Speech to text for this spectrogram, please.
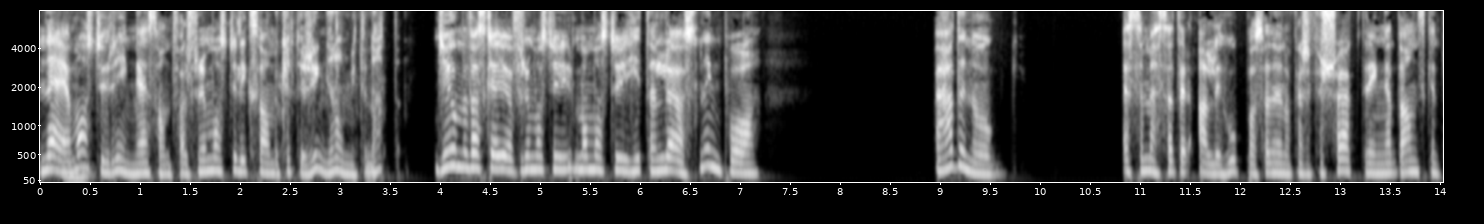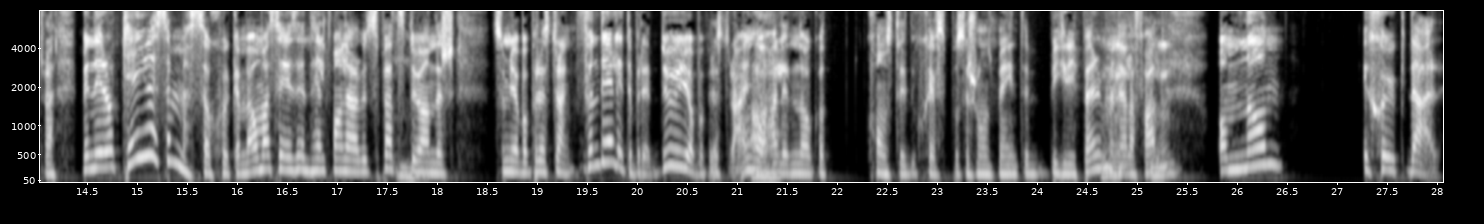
Nej, jag måste ju ringa i sånt fall. För det måste ju liksom... Man kan inte ringa någon mitt i natten. Jo, men vad ska jag göra? För måste ju, man måste ju hitta en lösning på... Jag hade nog smsat er allihopa så hade jag nog kanske försökt ringa dansken tror jag. Men är det okej att smsa och skicka med? Om man säger en helt vanlig arbetsplats, du Anders som jobbar på restaurang. Fundera lite på det. Du jobbar på restaurang och har något konstig chefsposition som jag inte begriper, men i alla fall. Om någon är sjuk där,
